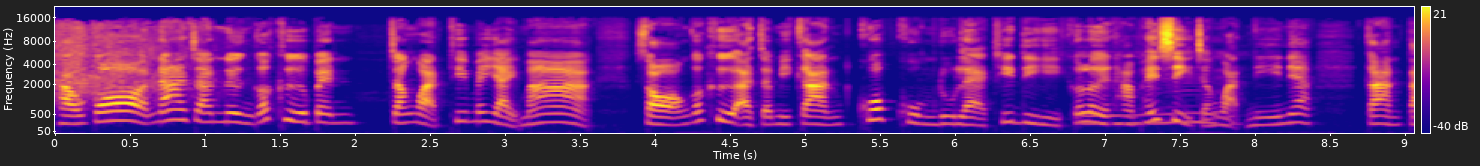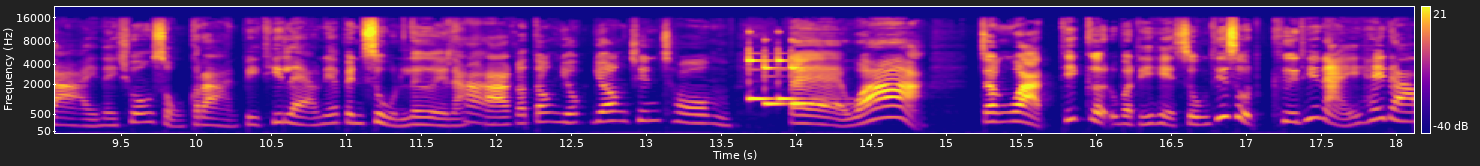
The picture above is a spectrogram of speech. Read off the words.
เขาก็น่าจะหนึ่งก็คือเป็นจังหวัดที่ไม่ใหญ่มากสองก็คืออาจจะมีการควบคุมดูแลที่ดี ก็เลยทำให้อืม4จังหวัดนี้เนี่ย การตายในช่วงสงกรานต์ปีที่แล้วเนี่ยเป็นศูนย์เลยนะคะค่ะก็ต้องยกย่องชื่นชม แต่ว่าจังหวัดที่เกิดอุบัติเหตุสูงที่สุดคือที่ไหนให้เดา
